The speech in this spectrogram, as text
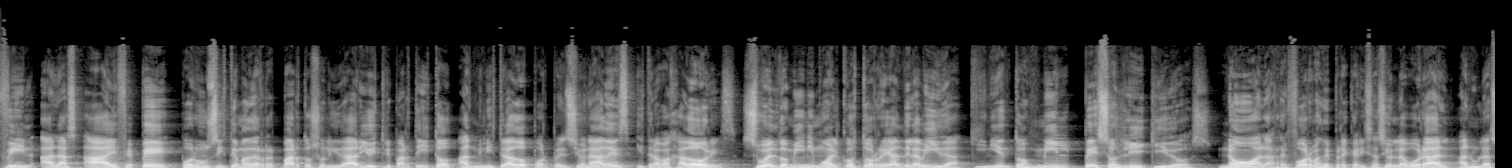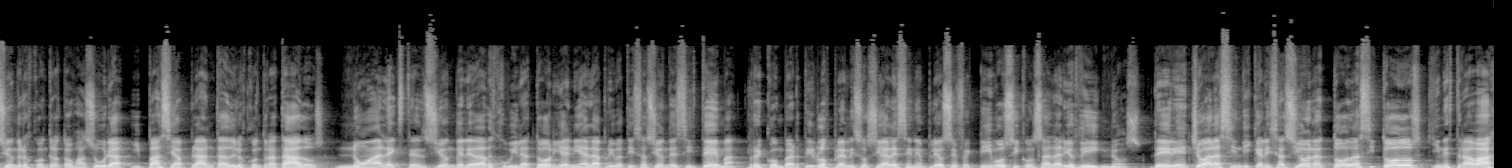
fin a las AFP por un sistema de reparto solidario y tripartito administrado por pensionades y trabajadores. Sueldo mínimo al costo real de la vida, 500 mil pesos líquidos. No a las reformas de precarización laboral, anulación de los contratos basura y pase a planta de los contratados. No a la extensión de la edad jubilatoria ni a la privatización del sistema. Reconvertir los planes sociales en empleos efectivos y con salarios dignos. Derecho a la sindicalización a todas y todos quienes trabajan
